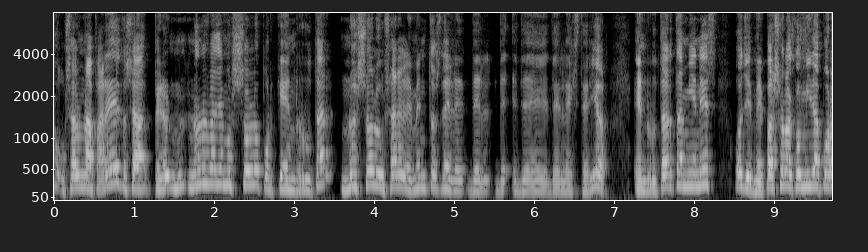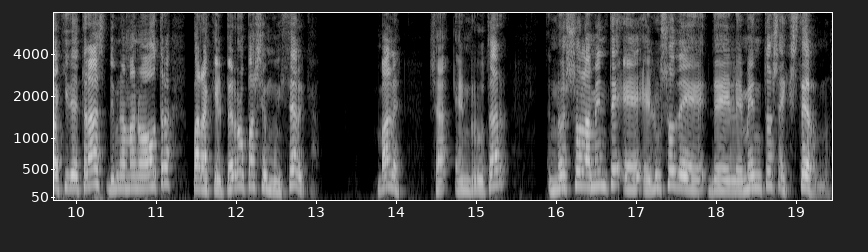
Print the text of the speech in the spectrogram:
Usar una pared, o sea, pero no nos vayamos solo porque enrutar no es solo usar elementos del, del, exterior. Enrutar también es, oye, me paso la comida por aquí detrás, de una mano a otra, para que el perro pase muy cerca. ¿Vale? O sea, enrutar no es solamente eh, el uso de, elementos externos,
